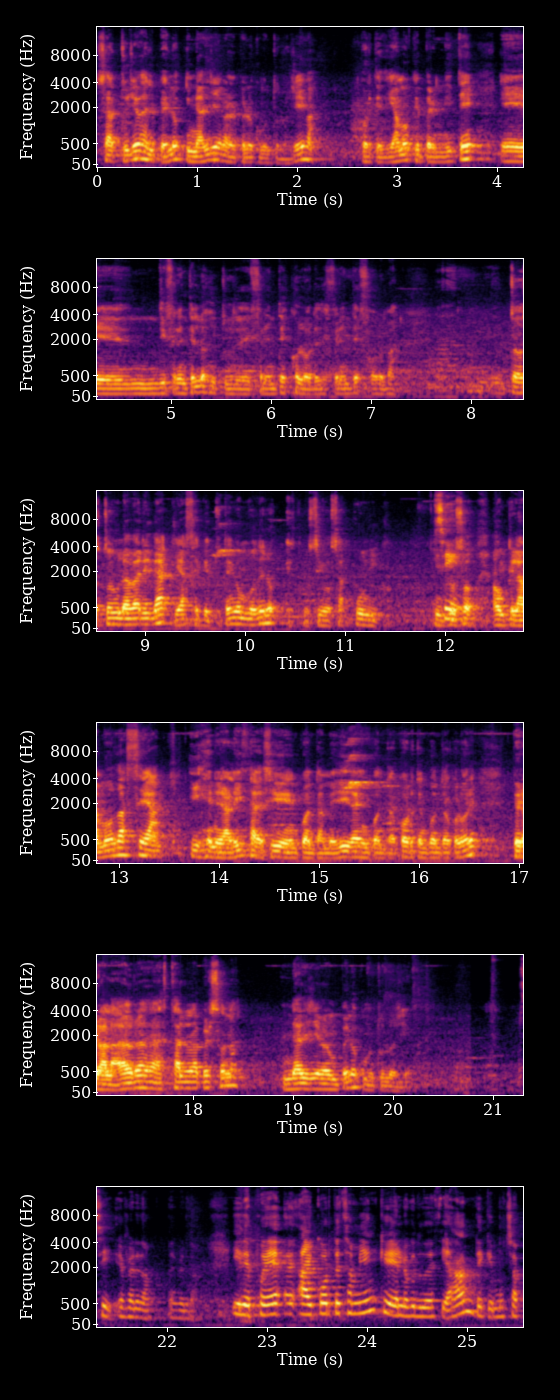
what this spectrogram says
o sea, tú llevas el pelo y nadie lleva el pelo como tú lo llevas, porque digamos que permite eh, diferentes longitudes, diferentes colores, diferentes formas. Todo esto es una variedad que hace que tú tengas un modelo exclusivo, o sea, único. Incluso, aunque la moda sea y generaliza, es decir, en cuanto a medidas, en cuanto a corte, en cuanto a colores, pero a la hora de adaptarlo a la persona, nadie lleva un pelo como tú lo llevas. Sí, es verdad, es verdad. Y después eh, hay cortes también, que es lo que tú decías antes, que muchas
